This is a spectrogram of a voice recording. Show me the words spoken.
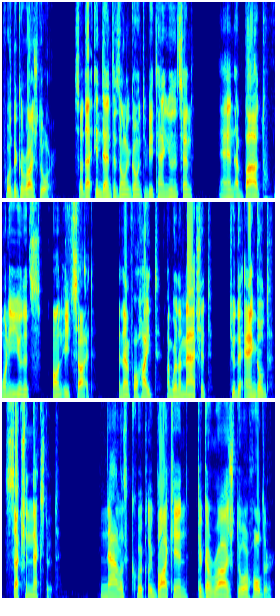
for the garage door. So that indent is only going to be 10 units in and about 20 units on each side. And then for height, I'm gonna match it to the angled section next to it. Now let's quickly block in the garage door holder.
